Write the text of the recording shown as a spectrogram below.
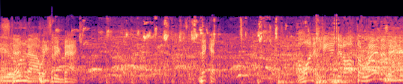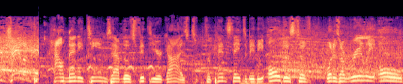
Instead, now it's sitting back. Pickett. One-handed off the rim, and when you're Jalen how many teams have those fifth year guys for Penn State to be the oldest of what is a really old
